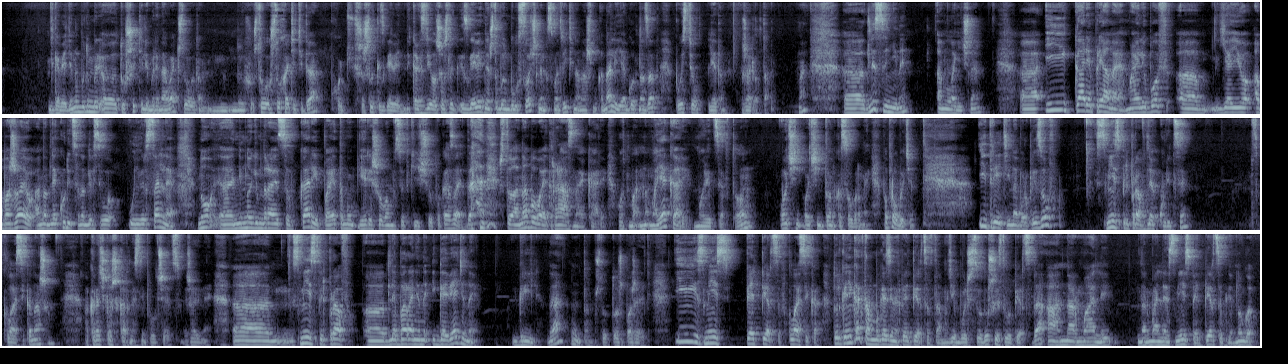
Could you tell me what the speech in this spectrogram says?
говядину будем э, тушить или мариновать, что вы там, что, что хотите, да? Хоть шашлык из говядины. Как сделать шашлык из говядины, чтобы он был сочным, смотрите на нашем канале. Я год назад постил летом, жарил там. Э, для свинины аналогично. Э, и карри пряная. Моя любовь, э, я ее обожаю. Она для курицы, она для всего универсальная. Но э, немногим нравится в карри, поэтому я решил вам все-таки еще показать, да? что она бывает разная карри. Вот моя карри, мой рецепт, он очень-очень тонко собранный. Попробуйте. И третий набор призов. Смесь приправ для курицы. Классика наша. Окорочка шикарная с ней получается, жареная. Э, смесь приправ э, для баранины и говядины. Гриль, да? Ну, там что-то тоже пожарить. И смесь 5 перцев, классика. Только не как там в магазинах 5 перцев, там, где больше всего душистого перца, да? А нормальный, нормальная смесь 5 перцев, где много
